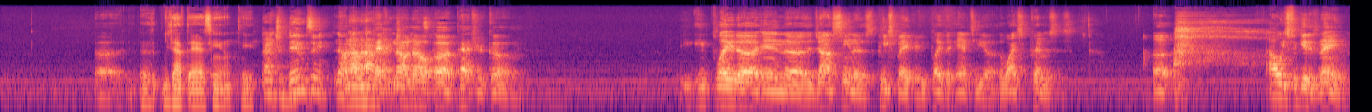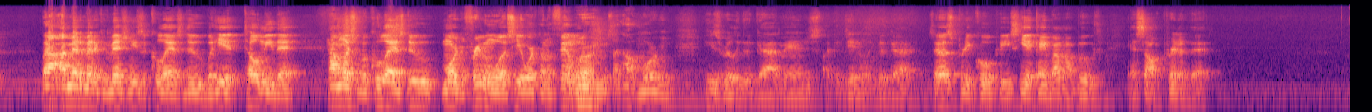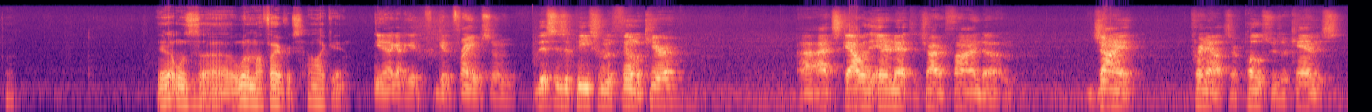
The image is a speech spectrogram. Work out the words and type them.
Uh, you'd have to ask him. He, Patrick Dempsey? no, no, not Patrick. No, no, uh, Patrick. Um, he, he played uh, in uh, John Cena's Peacemaker. He played the anti, uh, the white supremacist. Uh, I always forget his name, but I, I met him at a convention. He's a cool ass dude. But he had told me that how much of a cool ass dude Morgan Freeman was. He had worked on a film with him. He was like, "Oh, Morgan, he's a really good guy, man. Just like a genuinely good guy." So that was a pretty cool piece. He had came by my booth and saw a print of that. yeah, that was uh, one of my favorites. I like it. Yeah, I gotta get get it framed soon. This is a piece from the film Akira. I, I'd scour the internet to try to find um, giant printouts or posters or canvas,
